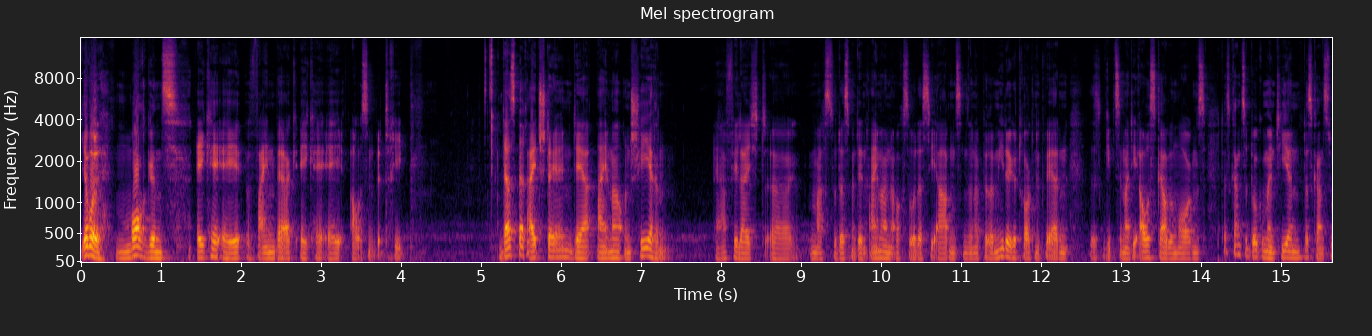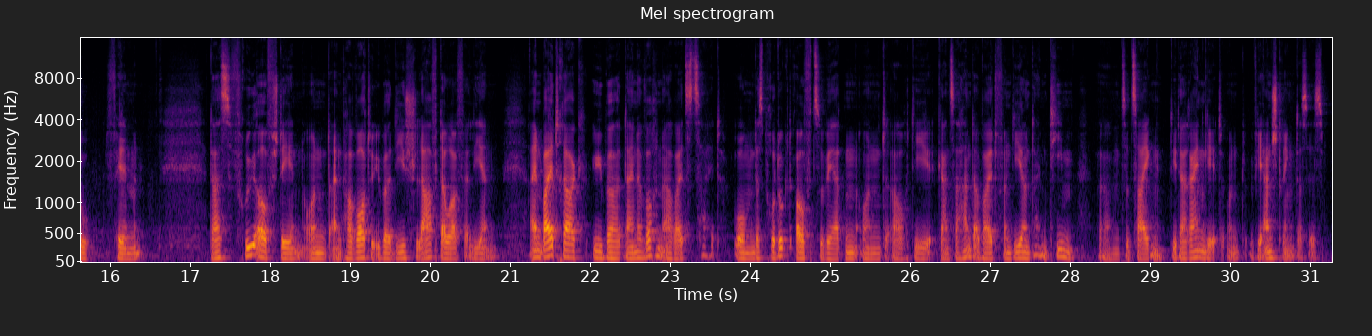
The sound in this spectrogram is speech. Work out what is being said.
Jawohl, morgens, aka Weinberg, aka Außenbetrieb. Das Bereitstellen der Eimer und Scheren. Ja, vielleicht äh, machst du das mit den Eimern auch so, dass sie abends in so einer Pyramide getrocknet werden. Es gibt immer die Ausgabe morgens. Das kannst du dokumentieren, das kannst du filmen. Das Frühaufstehen und ein paar Worte über die Schlafdauer verlieren. Ein Beitrag über deine Wochenarbeitszeit, um das Produkt aufzuwerten und auch die ganze Handarbeit von dir und deinem Team äh, zu zeigen, die da reingeht und wie anstrengend das ist.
